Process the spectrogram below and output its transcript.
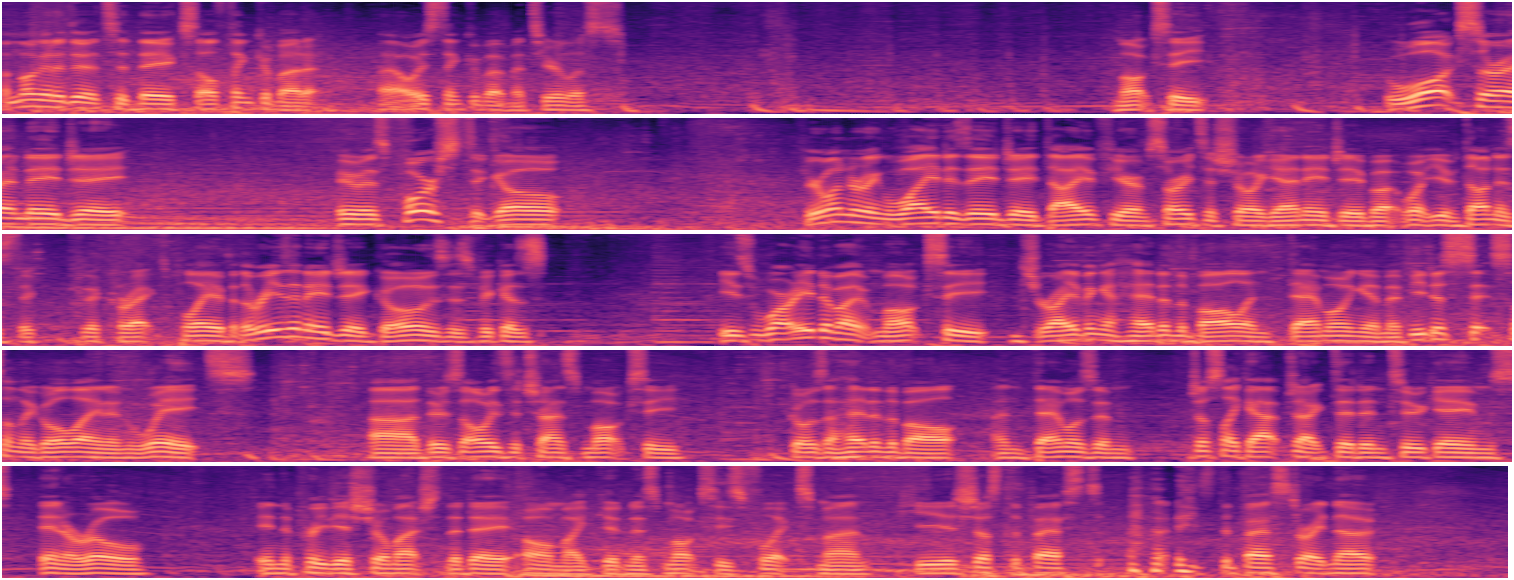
I'm not going to do it today because I'll think about it. I always think about my tier list. Mawkzy walks around AJ, who is forced to go. You're wondering why does AJ dive here, I'm sorry to show again AJ, but what you've done is the, the correct play. But the reason AJ goes is because he's worried about Mawkzy driving ahead of the ball and demoing him. If he just sits on the goal line and waits, uh, there's always a chance Mawkzy goes ahead of the ball and demos him just like Appjack did in two games in a row in the previous show match of the day. Oh my goodness, Mawkzy's flicks, man. He is just the best. He's the best right now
